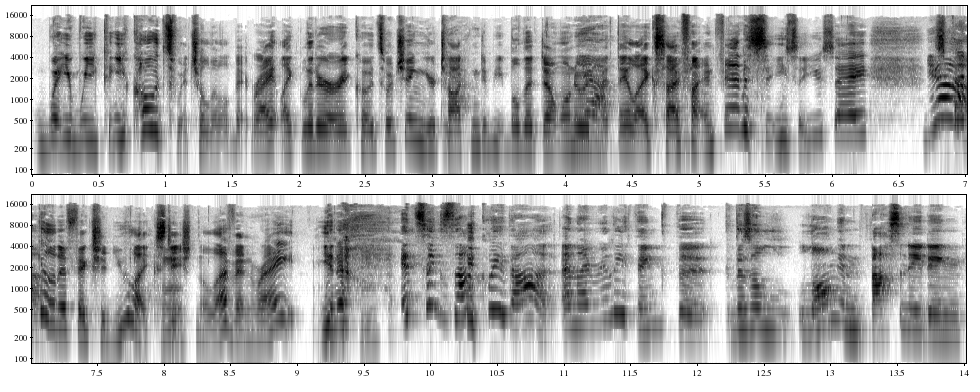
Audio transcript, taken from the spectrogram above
What you, you, code switch a little bit, right? Like literary code switching. You're talking yeah. to people that don't want to yeah. admit they like sci-fi and fantasy. So you say yeah. speculative fiction. You like mm-hmm. Station Eleven, right? You know, mm-hmm. it's exactly that. And I really think that there's a long and fascinating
